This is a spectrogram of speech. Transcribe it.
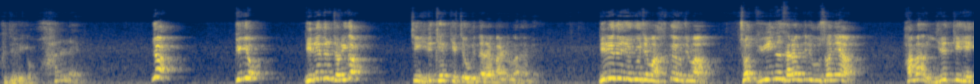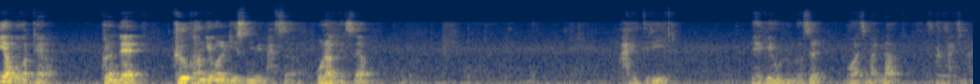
그들에게 화를 내요. 야! 비교! 니네들은 저리 가! 지금 이렇게 했겠죠 우리나라 말로 말하면. 니네들 여기 오지 마 가까이 오지 마 저 뒤에 있는 사람들이 우선이야. 아마 이렇게 얘기한 것 같아요. 그런데 그 광경을 예수님이 봤어요. 뭐라 그랬어요? 아이들이 내게 오는 것을 뭐하지 말라? 생각하지 말라.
